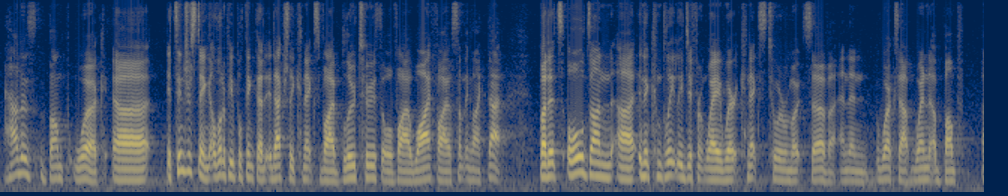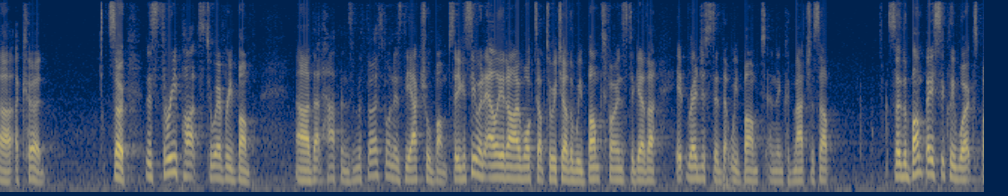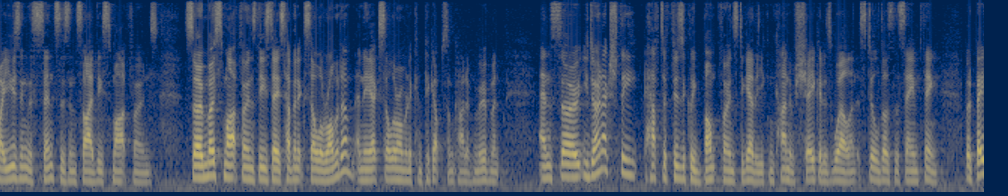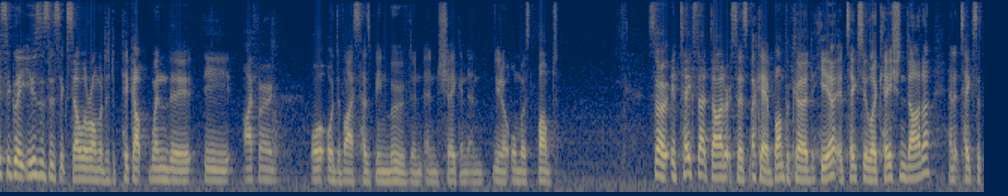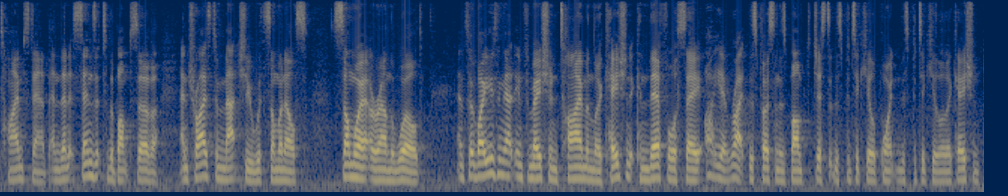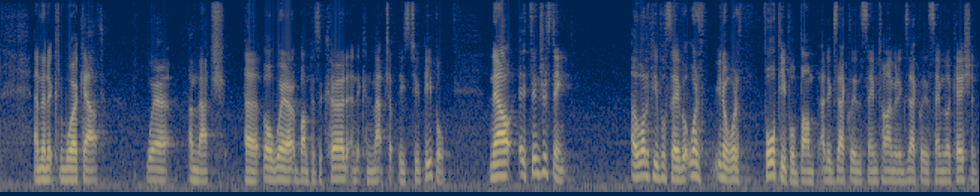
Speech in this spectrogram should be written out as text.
how does Bump work? Uh, it's interesting. A lot of people think that it actually connects via Bluetooth or via Wi Fi or something like that. But it's all done uh, in a completely different way where it connects to a remote server and then works out when a bump uh, occurred. So there's three parts to every bump. Uh, that happens. And the first one is the actual bump. So you can see when Elliot and I walked up to each other, we bumped phones together. It registered that we bumped and then could match us up. So the bump basically works by using the sensors inside these smartphones. So most smartphones these days have an accelerometer, and the accelerometer can pick up some kind of movement. And so you don't actually have to physically bump phones together. You can kind of shake it as well, and it still does the same thing. But basically, it uses this accelerometer to pick up when the, the iPhone or, or device has been moved and, and shaken and you know, almost bumped. So it takes that data, it says, okay, a bump occurred here, it takes your location data, and it takes a timestamp, and then it sends it to the bump server and tries to match you with someone else somewhere around the world. And so by using that information, time, and location, it can therefore say, oh, yeah, right, this person is bumped just at this particular point in this particular location. And then it can work out where a match, uh, or where a bump has occurred, and it can match up these two people. Now, it's interesting. A lot of people say, but what if, you know, what if four people bump at exactly the same time in exactly the same location?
